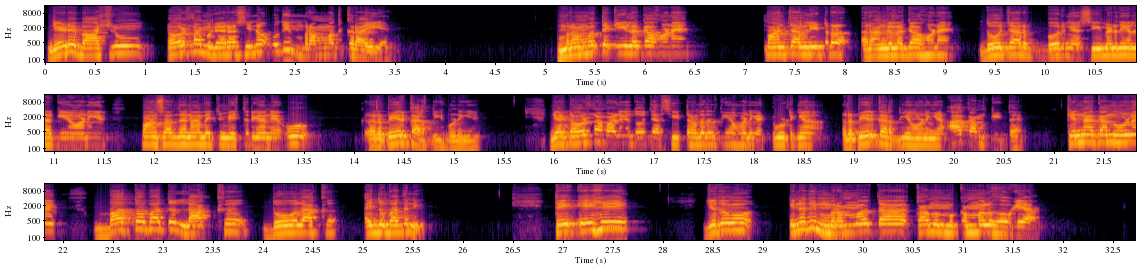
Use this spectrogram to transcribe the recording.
ਜਿਹੜੇ ਬਾਥਰੂਮ, ਟਾਇਲਟਾਂ ਵਗੈਰਾ ਸੀ ਨਾ, ਉਹਦੀ ਮੁਰੰਮਤ ਕਰਾਈ ਹੈ। ਮੁਰੰਮਤ ਤੇ ਕੀ ਲੱਗਾ ਹੋਣਾ ਹੈ? 5-4 ਲੀਟਰ ਰੰਗ ਲੱਗਾ ਹੋਣਾ ਹੈ। ਦੋ ਚਾਰ ਬੋਰੀਆਂ ਸੀਮੈਂਟ ਦੀਆਂ ਲੱਗੀਆਂ ਹੋਣੀਆਂ। ਪੰਜ ਸੱਤ ਦਿਨਾਂ ਵਿੱਚ ਮਿਸਤਰੀਆਂ ਨੇ ਉਹ ਰਿਪੇਅਰ ਕਰਤੀ ਹੋਣੀ ਹੈ ਜਾਂ ਟੋਲਟਾਂ ਵਾਲੀਆਂ ਦੋ ਚਾਰ ਸੀਟਾਂ ਬਦਲਤੀਆਂ ਹੋਣਗੀਆਂ, ਟੂਟੀਆਂ ਰਿਪੇਅਰ ਕਰਤੀਆਂ ਹੋਣਗੀਆਂ, ਆਹ ਕੰਮ ਕੀਤਾ ਕਿੰਨਾ ਕੰਮ ਹੋਣਾ ਹੈ? ਵੱਧ ਤੋਂ ਵੱਧ ਲੱਖ 2 ਲੱਖ, ਇਦੋਂ ਵੱਧ ਨਹੀਂ। ਤੇ ਇਹ ਜਦੋਂ ਇਹਨਾਂ ਦੀ ਮੁਰੰਮਤ ਦਾ ਕੰਮ ਮੁਕੰਮਲ ਹੋ ਗਿਆ,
